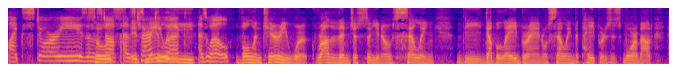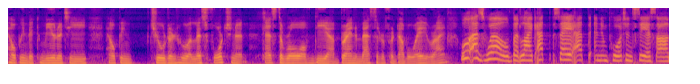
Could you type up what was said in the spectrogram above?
like stories and So stuff as charity work as well. voluntary work rather than just you know selling the double A brand or selling the papers. It's more about helping the community, helping children who are less fortunate. That's the role of the uh, brand ambassador for double A, right? Well, as well, but like at say at an important CSR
